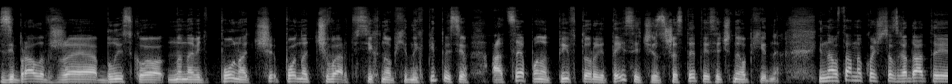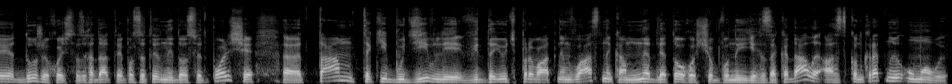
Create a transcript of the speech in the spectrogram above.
зібрали вже близько ну, навіть понад понад чверть всіх необхідних підписів. А це понад півтори тисячі з шести тисяч необхідних. І наостанок хочеться згадати дуже хочеться згадати позитивний досвід Польщі. Е, Там такі будівлі віддають приватним власникам не для того, щоб вони їх закидали, а з конкретною умовою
